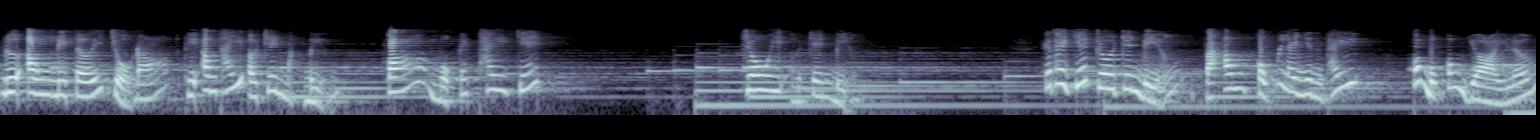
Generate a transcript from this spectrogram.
Đưa ông đi tới chỗ đó thì ông thấy ở trên mặt biển có một cái thay chết trôi ở trên biển. Cái thay chết trôi trên biển và ông cũng lại nhìn thấy có một con giòi lớn.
